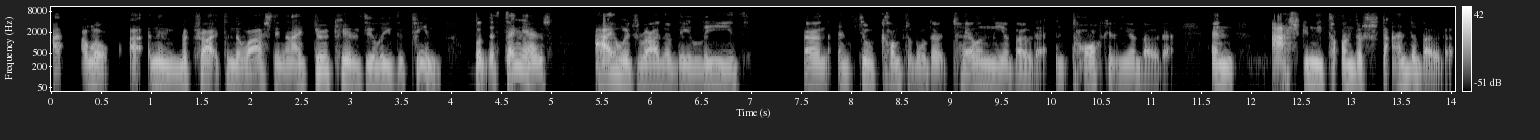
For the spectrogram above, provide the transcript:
I, well, I mean, retracting the last thing, and I do care if they leave the team. But the thing is, I would rather they leave and, and feel comfortable about telling me about it and talking to me about it and asking me to understand about it.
